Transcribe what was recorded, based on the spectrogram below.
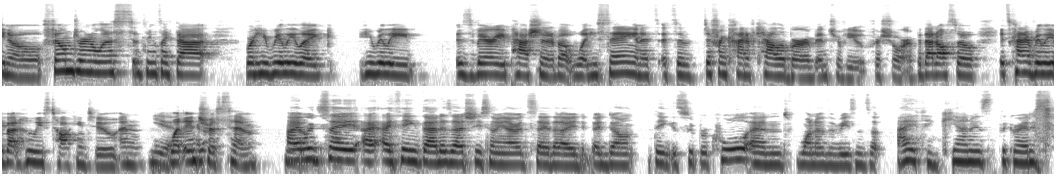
you know, film journalists and things like that, where he really like he really is very passionate about what he's saying, and it's it's a different kind of caliber of interview for sure. But that also it's kind of really about who he's talking to and Yeah. what interests him. you I would say I, I think that is actually something I would say that I, I don't think is super cool, and one of the reasons that I think Keanu is the greatest.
